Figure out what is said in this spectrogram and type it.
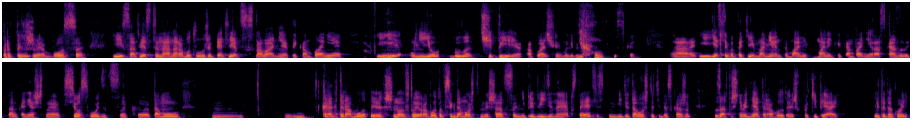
протеже босса, и, соответственно, она работала уже пять лет с основания этой компании, и у нее было четыре оплачиваемых дня отпуска. А, и если вот такие моменты в маленькой компании рассказывать, там, конечно, все сводится к тому, как ты работаешь, но в твою работу всегда может вмешаться непредвиденное обстоятельство в виде того, что тебе скажут, с завтрашнего дня ты работаешь по KPI. И ты такой,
